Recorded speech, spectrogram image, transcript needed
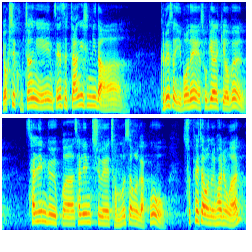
역시 국장님 센스 짱이십니다. 그래서 이번에 소개할 기업은 산림교육과 산림치유의 전문성을 갖고 숲의 자원을 활용한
